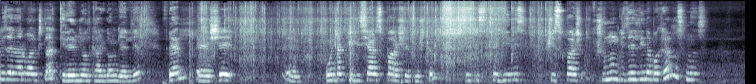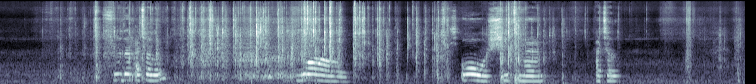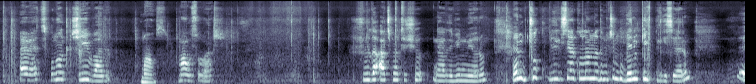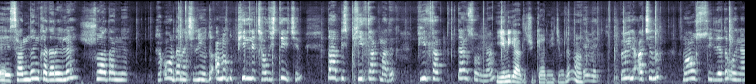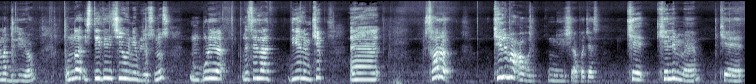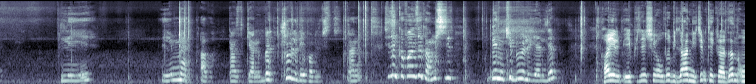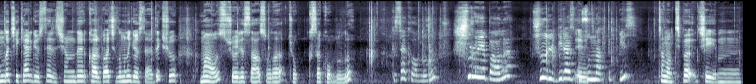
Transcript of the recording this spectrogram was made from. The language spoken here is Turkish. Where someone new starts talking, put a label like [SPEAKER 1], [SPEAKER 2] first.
[SPEAKER 1] Hepinize merhaba arkadaşlar. Trendyol kargom geldi. Ben e, şey e, oyuncak bilgisayar sipariş etmiştim. Siz istediğiniz şey sipariş... Şunun güzelliğine bakar mısınız? Şuradan açalım. Wow. Oh shit man. Açalım. Evet, bunun şeyi var,
[SPEAKER 2] Mouse.
[SPEAKER 1] mouse'u var. Şurada açma tuşu nerede bilmiyorum. Ben çok bilgisayar kullanmadığım için bu benim ilk bilgisayarım. Ee, sandığım kadarıyla şuradan ha, oradan açılıyordu ama bu pille çalıştığı için daha biz pil takmadık. Pil taktıktan sonra
[SPEAKER 2] Yeni geldi çünkü anneciğim değil mi?
[SPEAKER 1] Evet. Böyle açılıp mouse ile de oynanabiliyor. Bunda istediğiniz şey oynayabiliyorsunuz. Buraya mesela diyelim ki eee sarı kelime avı şey yapacağız. Ke, kelime ke li lime avı yazdık yani. Ben şöyle de yapabilirsiniz. Yani sizin kafanıza kalmış. Siz, benimki böyle geldi.
[SPEAKER 2] Hayır epile şey olduğu bile anneciğim tekrardan onu da çeker gösteririz. Şimdi kargo açılımını gösterdik. Şu mouse şöyle sağa sola çok kısa koblulu.
[SPEAKER 1] kısa kollulu. Şuraya bağlı. Şöyle biraz
[SPEAKER 2] Evet.
[SPEAKER 1] uzunlattık biz.
[SPEAKER 2] Tamam tipe şey hmm,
